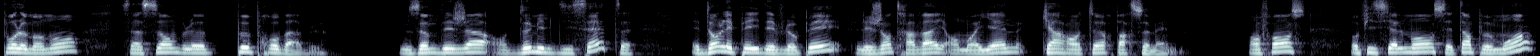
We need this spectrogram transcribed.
Pour le moment, ça semble peu probable. Nous sommes déjà en 2017 et dans les pays développés, les gens travaillent en moyenne 40 heures par semaine. En France, officiellement, c'est un peu moins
